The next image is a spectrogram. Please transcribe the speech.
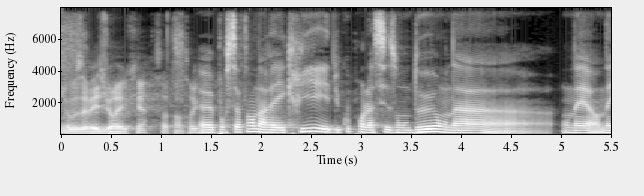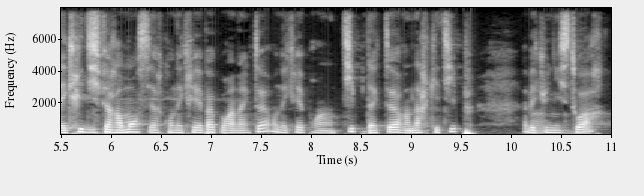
vous avez dû réécrire certains trucs? Euh, pour certains, on a réécrit et du coup pour la saison 2, on a on a on a écrit différemment. C'est-à-dire qu'on n'écrivait pas pour un acteur, on écrivait pour un type d'acteur, un archétype avec ah. une histoire.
